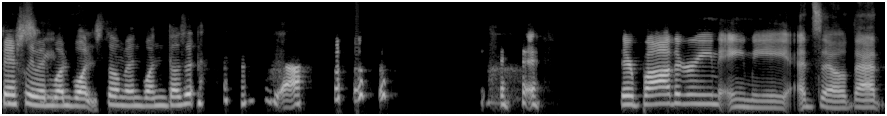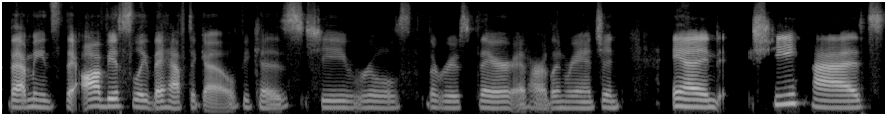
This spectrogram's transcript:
Especially when one wants them and one doesn't. yeah. They're bothering Amy, and so that that means that obviously they have to go because she rules the roost there at Heartland Ranch, and and she has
